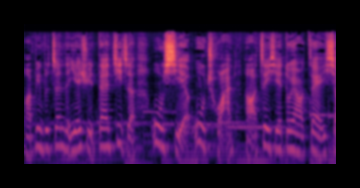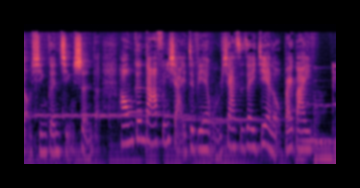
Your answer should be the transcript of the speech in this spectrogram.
啊，并不是真的，也许但记者误写误传啊，这些都要再小心跟谨慎的。好，我们跟大家分享这边，我们下次再见喽，拜拜。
